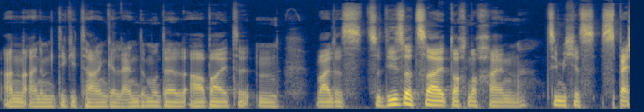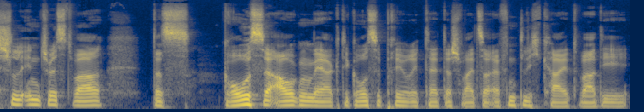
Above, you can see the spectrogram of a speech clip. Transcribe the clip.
an einem digitalen Geländemodell arbeiteten, weil es zu dieser Zeit doch noch ein ziemliches Special Interest war. Das große Augenmerk, die große Priorität der Schweizer Öffentlichkeit war die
